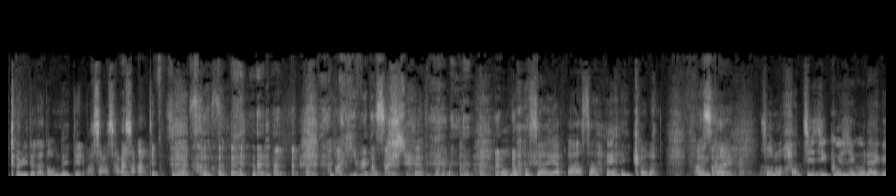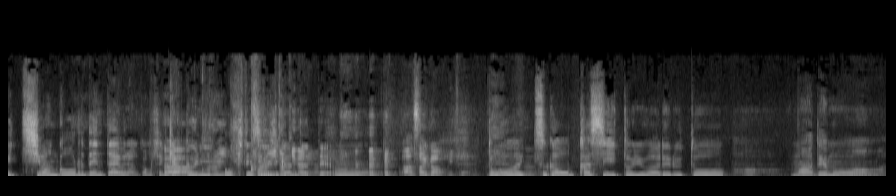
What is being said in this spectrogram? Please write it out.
鳥とか飛んでいってバサバサバサって。アニメの最初に。おばあさんやっぱ朝早いからなん朝か早いからな。その8時9時ぐらいが一番ゴールデンタイムなんかもしれない逆に起きて数時間経って、狂うん、朝顔みたいな。ドイツがおかしいと言われるとまあでも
